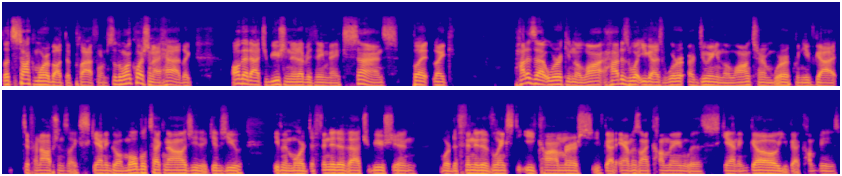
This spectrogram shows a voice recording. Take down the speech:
let's talk more about the platform. So the one question I had, like all that attribution and everything makes sense, but like how does that work in the long? How does what you guys are doing in the long term work when you've got different options like scan and go mobile technology that gives you even more definitive attribution more definitive links to e-commerce you've got amazon coming with scan and go you've got companies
